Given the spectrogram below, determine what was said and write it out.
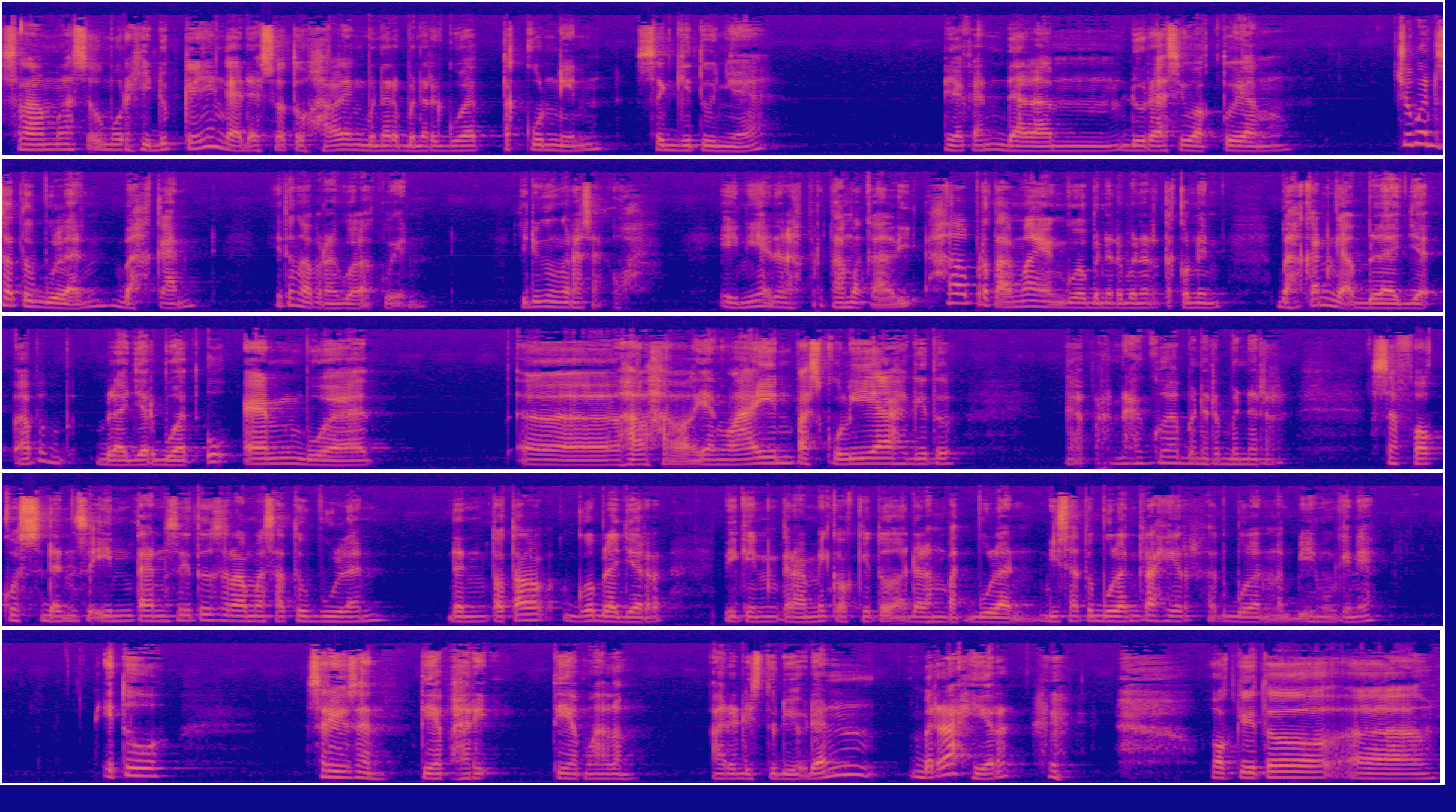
selama seumur hidup kayaknya nggak ada suatu hal yang benar-benar gue tekunin segitunya ya kan dalam durasi waktu yang cuma satu bulan bahkan itu nggak pernah gue lakuin. Jadi gue ngerasa wah ini adalah pertama kali hal pertama yang gue bener-bener tekunin. Bahkan nggak belajar apa belajar buat UN buat eh, hal-hal uh, yang lain pas kuliah gitu. Nggak pernah gue bener-bener sefokus dan seintens itu selama satu bulan. Dan total gue belajar bikin keramik waktu itu adalah empat bulan. Di satu bulan terakhir satu bulan lebih mungkin ya. Itu seriusan tiap hari tiap malam ada di studio. Dan berakhir waktu itu uh,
